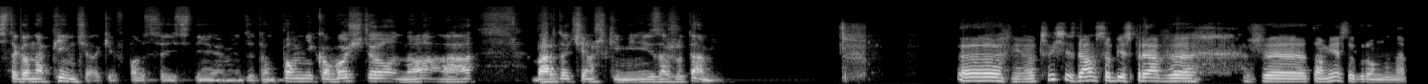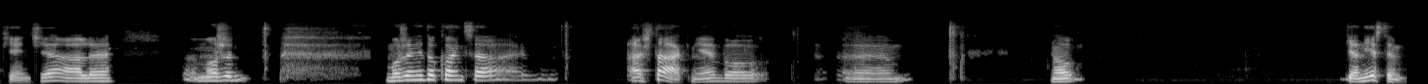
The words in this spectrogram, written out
z tego napięcia, jakie w Polsce istnieje między tą pomnikowością, no a bardzo ciężkimi zarzutami? E, nie, oczywiście zdałem sobie sprawę, że tam jest ogromne napięcie, ale może, może nie do końca aż tak, nie? Bo e, no, ja nie jestem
